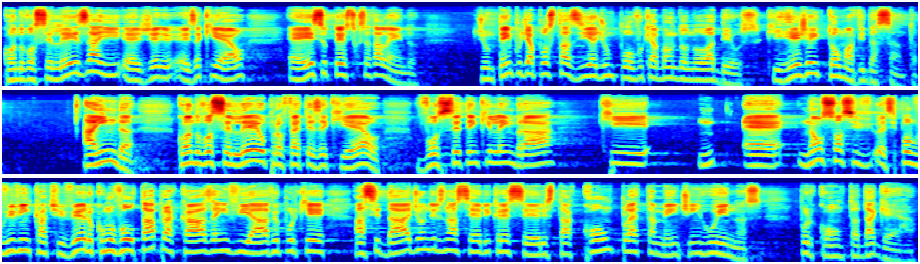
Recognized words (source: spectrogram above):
Quando você lê Isaí, é, Ezequiel, é esse o texto que você está lendo de um tempo de apostasia de um povo que abandonou a Deus, que rejeitou uma vida santa. Ainda, quando você lê o profeta Ezequiel, você tem que lembrar que é, não só se, esse povo vive em cativeiro, como voltar para casa é inviável, porque a cidade onde eles nasceram e cresceram está completamente em ruínas por conta da guerra.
